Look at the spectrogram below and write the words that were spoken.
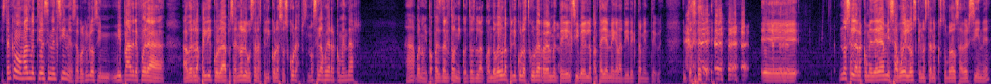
están como más metidas en el cine. O sea, por ejemplo, si mi padre fuera a ver la película, pues a él no le gustan las películas oscuras, pues no se la voy a recomendar. Ah, bueno, mi papá es daltónico, entonces la- cuando ve una película oscura, realmente él sí ve la pantalla negra directamente, güey. Entonces, eh, no se la recomendaría a mis abuelos que no están acostumbrados a ver cine.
